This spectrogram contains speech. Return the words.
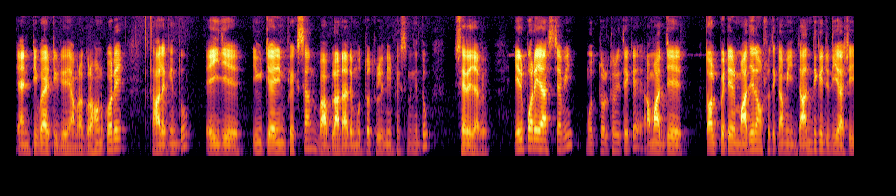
অ্যান্টিবায়োটিক যদি আমরা গ্রহণ করি তাহলে কিন্তু এই যে ইউটিআই ইনফেকশান বা ব্লাডারে মূত্রথলির ইনফেকশান কিন্তু সেরে যাবে। এরপরে আসছি আমি মূত্রথলি থেকে। আমার যে তলপেটের মাঝের অংশ থেকে আমি ডান দিকে যদি আসি,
